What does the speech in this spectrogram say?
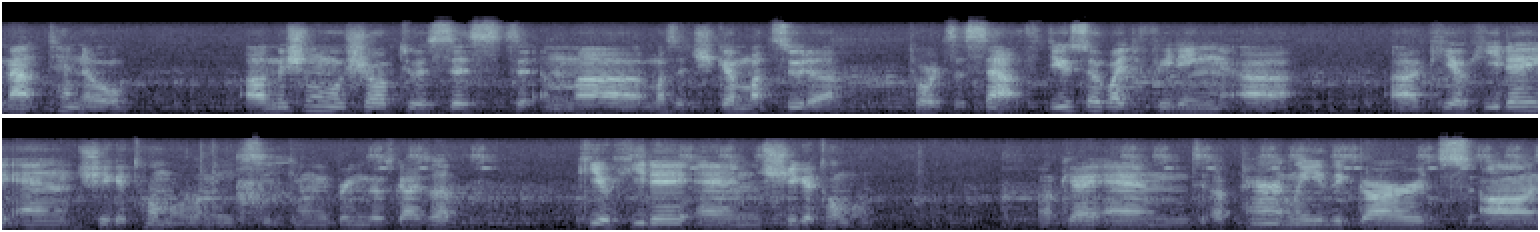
Mount Tenno, uh, Michelin will show up to assist um, uh, Masachika Matsuda towards the south. Do so by defeating uh, uh, Kiyohide and Shigetomo. Let me see. Can we bring those guys up? Kiyohide and Shigetomo. Okay, and apparently the guards on...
